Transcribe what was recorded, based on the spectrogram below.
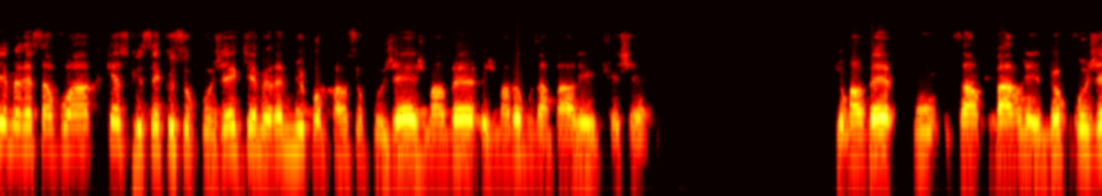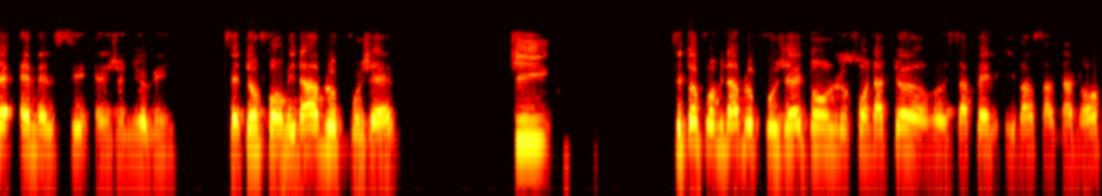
qui aimerait savoir qu'est-ce que c'est que ce projet, qui aimerait mieux comprendre ce projet, je m'en vais, vais vous en parler, très cher. Je m'en vais vous en parler. Le projet MLC Engineering, c'est un formidable projet qui, c'est un formidable projet dont le fondateur s'appelle Ivan Saltanov,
